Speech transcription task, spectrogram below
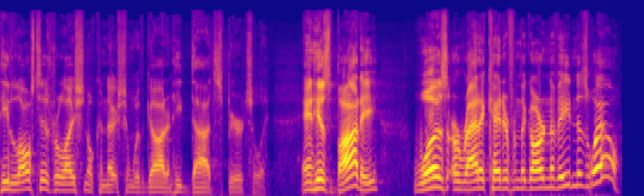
He lost his relational connection with God and he died spiritually. And his body was eradicated from the Garden of Eden as well.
